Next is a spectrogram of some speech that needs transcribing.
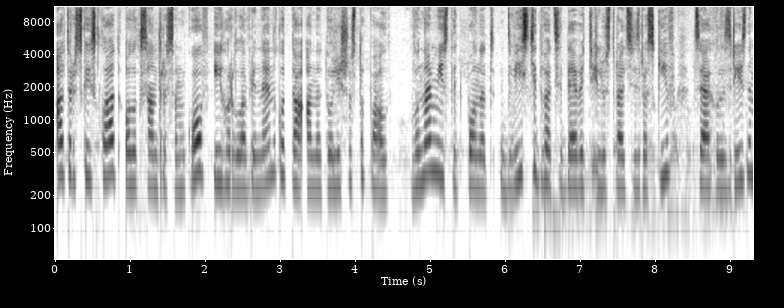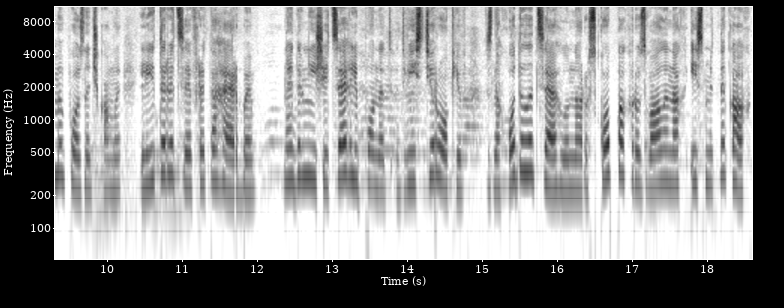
Авторський склад Олександр Самков, Ігор Лавріненко та Анатолій Шостопал. Вона містить понад 229 ілюстрацій зразків цегли з різними позначками, літери, цифри та герби. Найдавнішій цеглі понад 200 років. Знаходили цеглу на розкопках, розвалинах і смітниках,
